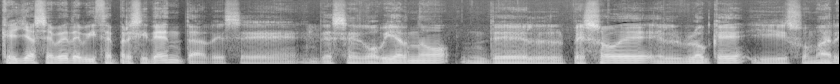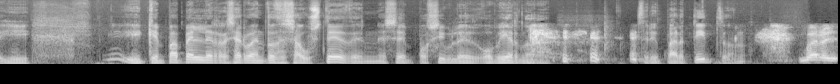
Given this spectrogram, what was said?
que ella se ve de vicepresidenta de ese, de ese gobierno del PSOE, el bloque y Sumar. Y, ¿Y qué papel le reserva entonces a usted en ese posible gobierno tripartito? Bueno,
